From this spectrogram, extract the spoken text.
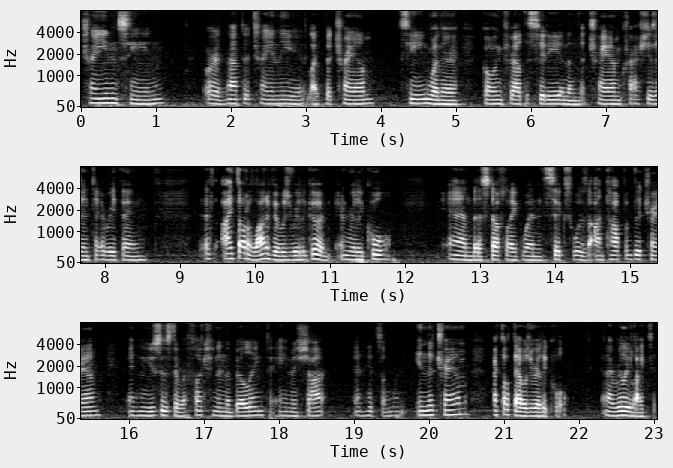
train scene or not the train, the like the tram scene when they're going throughout the city and then the tram crashes into everything. I thought a lot of it was really good and really cool. And the stuff like when Six was on top of the tram and he uses the reflection in the building to aim his shot and hit someone in the tram, I thought that was really cool, and I really liked it.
